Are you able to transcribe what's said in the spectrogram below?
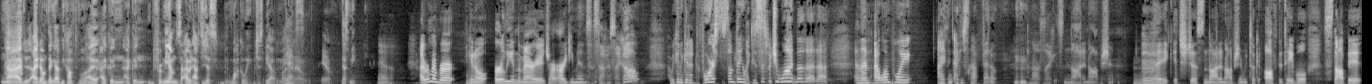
no, I just I don't think I'd be comfortable. I I couldn't I couldn't. For me, I'm just I would have to just walk away, just be out. But Yes. Yeah. that's me. Yeah. I remember, you know, early in the marriage, our arguments and stuff. It's like, oh, are we gonna get a divorce or something? Like, is this what you want? Da, da, da. And then Mm. at one point, I think I just got fed up, Mm-hmm. and I was like, it's not an option. Mm. Like, it's just not an option. We took it off the table. Stop it.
